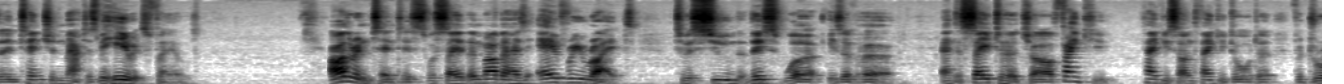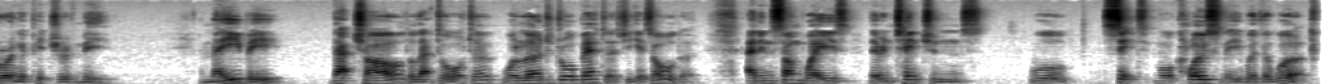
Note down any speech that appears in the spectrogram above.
The intention matters, but here it's failed. Other intentists will say that the mother has every right to assume that this work is of her and to say to her child, Thank you, thank you, son, thank you, daughter, for drawing a picture of me. Maybe that child or that daughter will learn to draw better as she gets older. And in some ways, their intentions will sit more closely with the work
